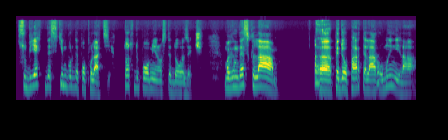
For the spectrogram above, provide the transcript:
subiect de schimburi de populație, tot după 1920. Mă gândesc la Uh, pe de o parte la românii, la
